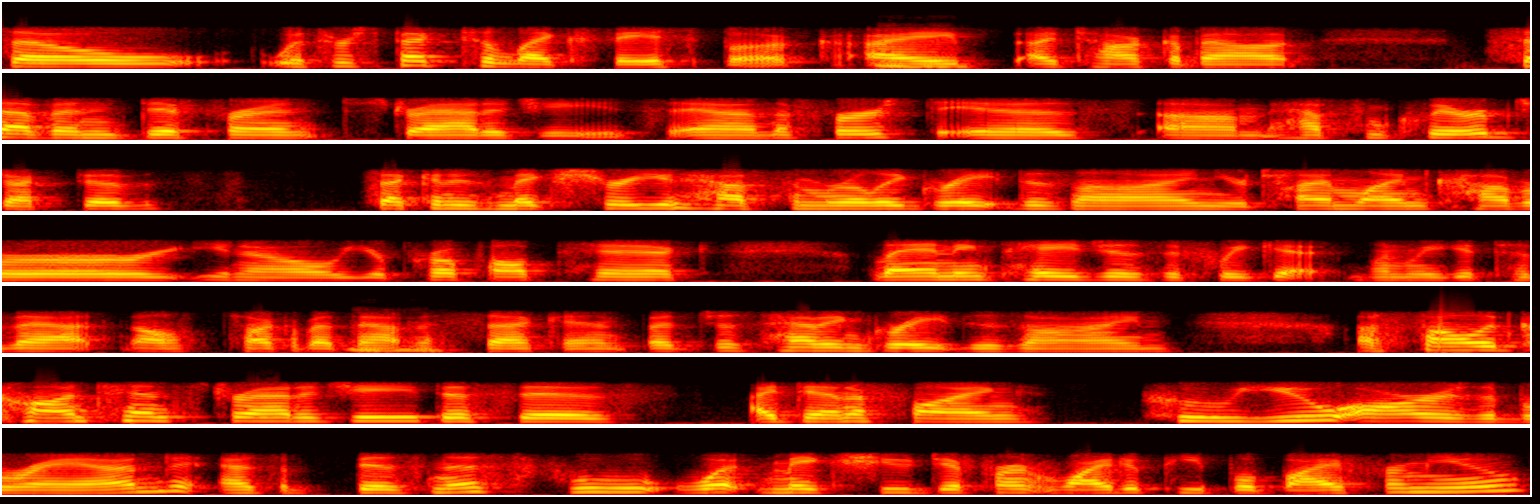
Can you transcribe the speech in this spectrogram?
So, with respect to like Facebook, mm-hmm. I I talk about seven different strategies. And the first is um, have some clear objectives. Second is make sure you have some really great design, your timeline cover, you know, your profile pic, landing pages. If we get when we get to that, I'll talk about that mm-hmm. in a mm-hmm. second. But just having great design, a solid content strategy. This is identifying who you are as a brand, as a business, who what makes you different, why do people buy from you,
